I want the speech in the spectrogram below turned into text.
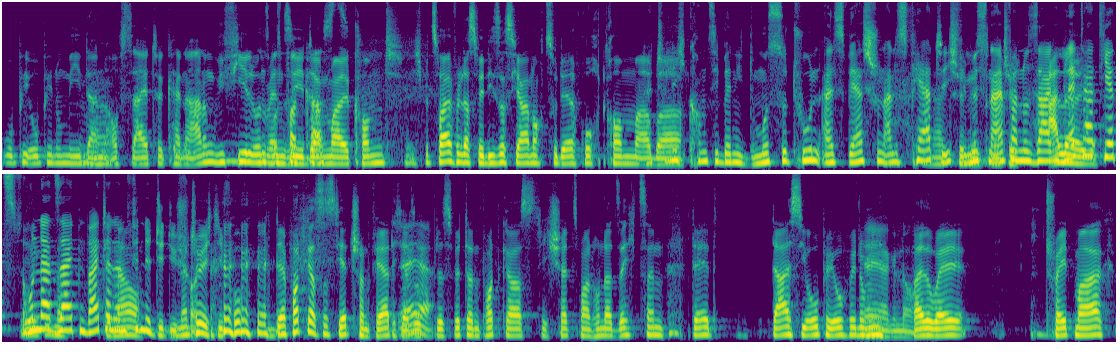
OP-Opinomie, dann auf Seite, keine Ahnung wie viel unseres wenn sie dann mal kommt. Ich bezweifle, dass wir dieses Jahr noch zu der Frucht kommen, aber Natürlich kommt sie, Benny. Du musst so tun, als wäre es schon alles fertig. Wir Natürlich, müssen einfach nur sagen, Alle- blättert jetzt 100 Genau. Seiten weiter, dann Genau. findet ihr die schon. Natürlich, die Frucht, der Podcast ist jetzt schon fertig. Ja, also ja. das wird dann Podcast, ich schätze mal 116. Der, da ist die OP-Opinomie. Ja, ja, genau. By the way, Trademark.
